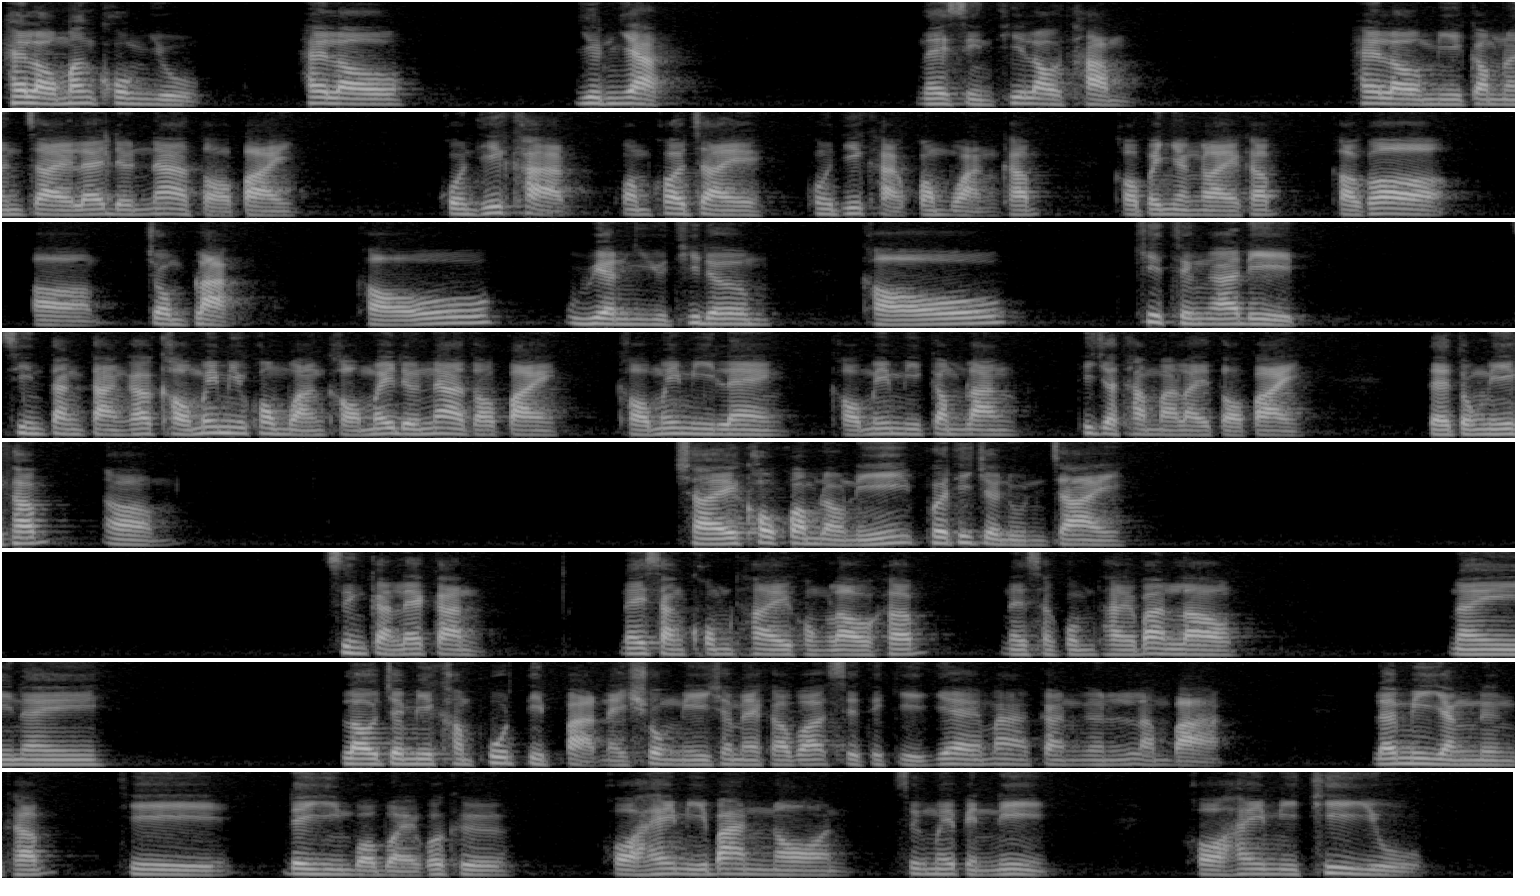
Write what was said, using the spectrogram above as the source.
ให้เรามั่นคงอยู่ ให้เรายืนหยัดในสิ่งที่เราทำให้เรามีกำลังใจและเดินหน้าต่อไป คนที่ขาดความเข้าใจ คนที่ขาดความหวังครับ เขาเป็นอย่างไรครับ เขาก็จมปลัก เขาเวียนอยู่ที่เดิม เขาคิดถึงอดีต สิ่งต่างๆครับเขาไม่มีความหวังเขาไม่เดินหน้าต่อไป เขาไม่มีแรง เขาไม่มีกำลังที่จะทำอะไรต่อไป แต่ตรงนี้ครับใช้ข้อความเหล่านี้เพื่อที่จะหนุนใจ ซึ่งกันและกันในสังคมไทยของเราครับ ในสังคมไทยบ้านเรา ในในเราจะมีคำพูดติดปากในช่วงนี้ใช่ไหมครับว่าเศรษฐกิจแย่มากการเงินลำบาก และมีอย่างหนึ่งครับที่ได้ยินบ่อยๆก็คือ ขอให้มีบ้านนอน ซึ่งไม่เป็นหนี้ขอให้มีที่อยู่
